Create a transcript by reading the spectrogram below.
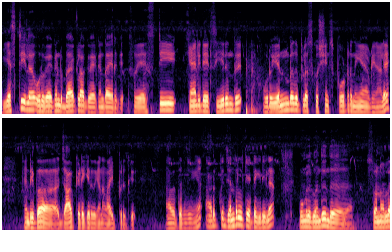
எஸ்டியில் ஒரு வேக்கண்ட் பேக்லாக் வேக்கண்ட்டாக இருக்குது ஸோ எஸ்டி கேண்டிடேட்ஸ் இருந்து ஒரு எண்பது ப்ளஸ் கொஷின்ஸ் போட்டிருந்தீங்க அப்படின்னாலே கண்டிப்பாக ஜாப் கிடைக்கிறதுக்கான வாய்ப்பு இருக்குது அதை தெரிஞ்சுக்கங்க. அடுத்து ஜென்ரல் கேட்டகிரியில் உங்களுக்கு வந்து இந்த சொன்னல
